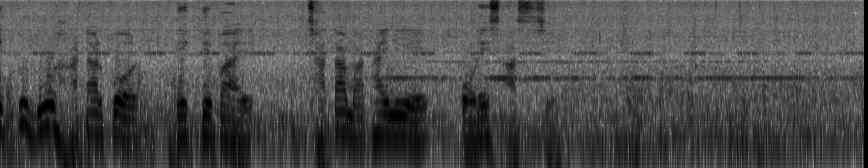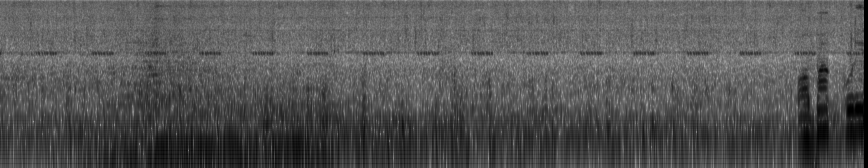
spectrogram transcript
একটু দূর হাঁটার পর দেখতে পায় ছাতা মাথায় নিয়ে পরেশ আসছে। অবাক করে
